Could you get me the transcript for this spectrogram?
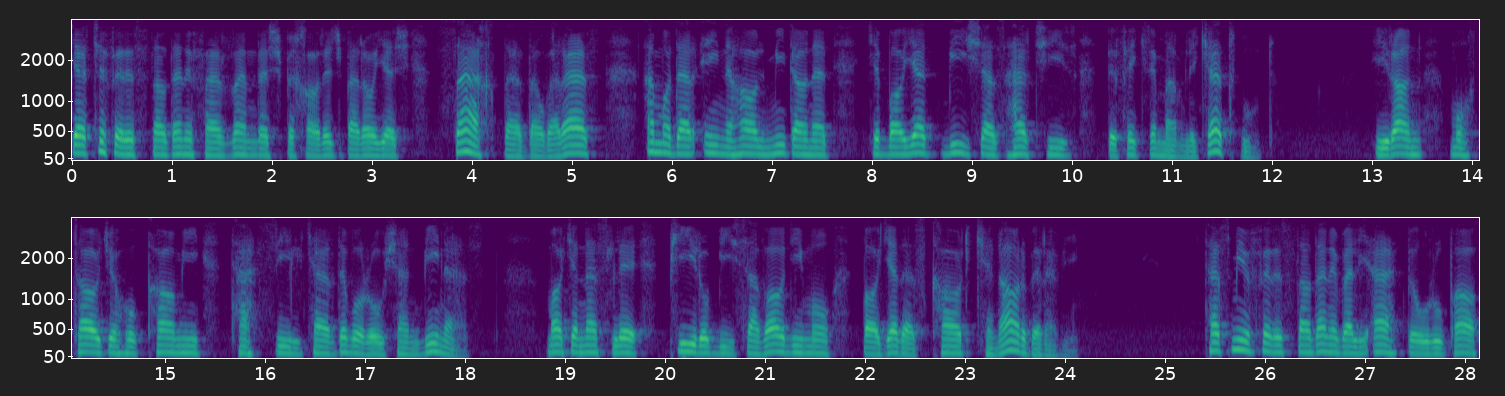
گرچه فرستادن فرزندش به خارج برایش سخت دردآور است اما در عین حال می‌داند که باید بیش از هر چیز به فکر مملکت بود. ایران محتاج حکامی تحصیل کرده و روشنبین است. ما که نسل پیر و بیسوادیم و باید از کار کنار برویم. تصمیم فرستادن ولیعهد به اروپا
